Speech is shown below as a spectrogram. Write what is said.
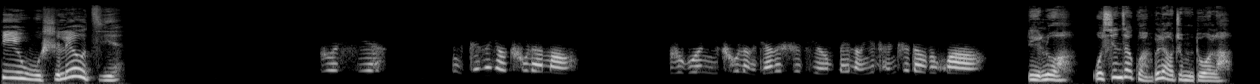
第五十六集。若曦，你真的要出来吗？如果你出冷家的事情被冷夜晨知道的话，李洛，我现在管不了这么多了。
